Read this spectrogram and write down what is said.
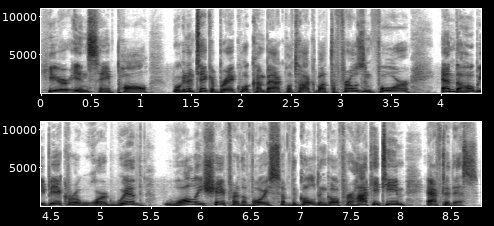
here in St. Paul. We're going to take a break. We'll come back. We'll talk about the Frozen Four and the Hobey Baker Award with Wally Shaver, the voice of the Golden Gopher hockey team, after this.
